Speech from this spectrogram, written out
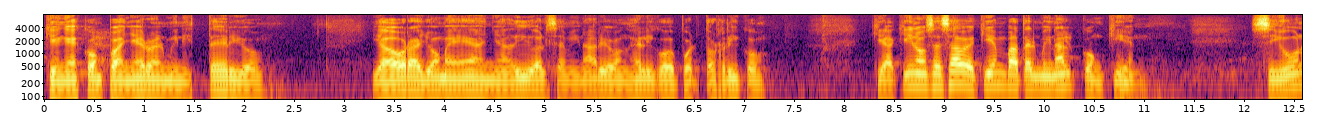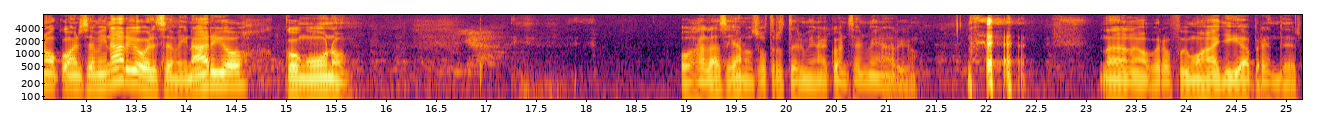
quien es compañero en el ministerio y ahora yo me he añadido al Seminario Evangélico de Puerto Rico, que aquí no se sabe quién va a terminar con quién. Si uno con el seminario o el seminario con uno. Ojalá sea nosotros terminar con el seminario. no, no, pero fuimos allí a aprender.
